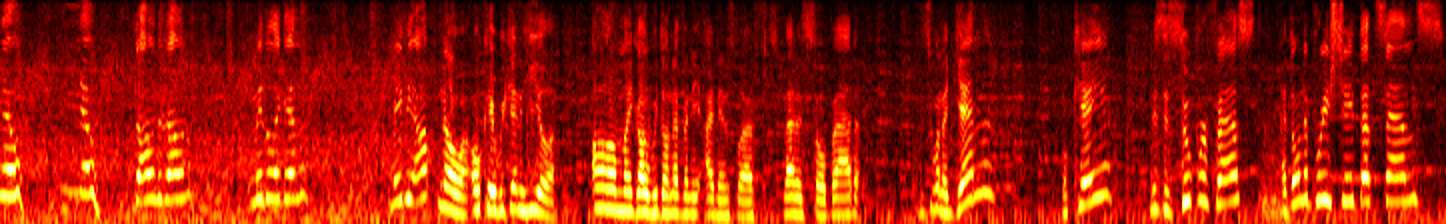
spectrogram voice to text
No, no. Down, down. Middle again. Maybe up? No. Okay, we can heal. Oh my god, we don't have any items left. That is so bad. This one again. Okay. This is super fast. I don't appreciate that, Sans.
